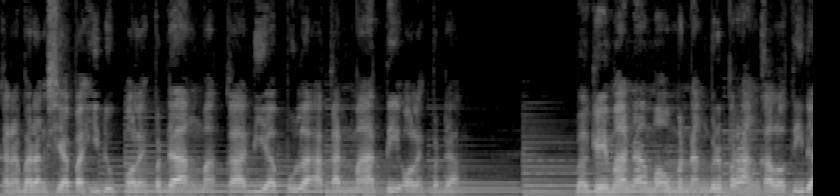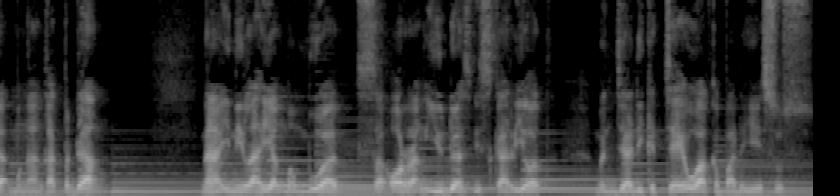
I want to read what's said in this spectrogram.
karena barang siapa hidup oleh pedang, maka dia pula akan mati oleh pedang." Bagaimana mau menang berperang kalau tidak mengangkat pedang? Nah, inilah yang membuat seorang Yudas Iskariot menjadi kecewa kepada Yesus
